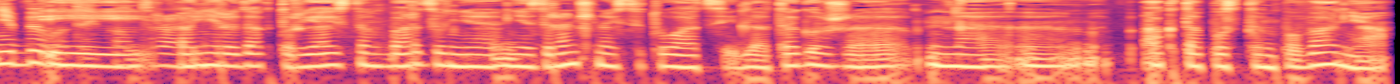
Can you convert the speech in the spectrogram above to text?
nie było I tej kontroli. Pani redaktor, ja jestem w bardzo nie, niezręcznej sytuacji, dlatego że akta postępowania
